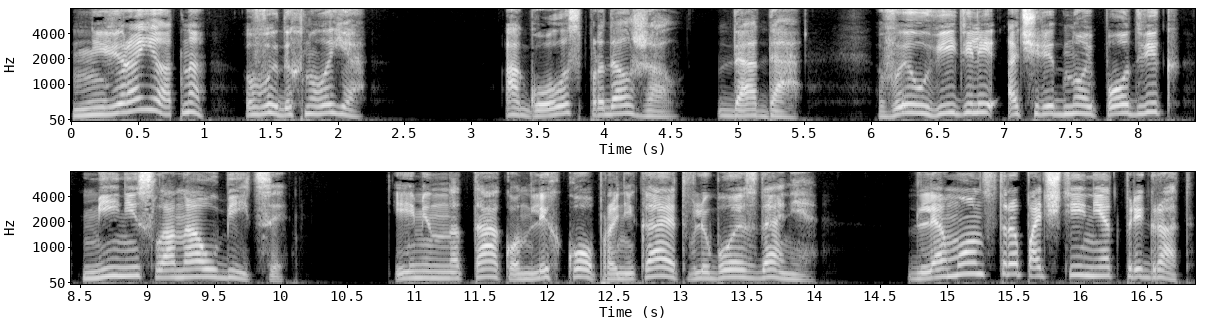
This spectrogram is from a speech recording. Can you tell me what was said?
«Невероятно!» — выдохнула я. А голос продолжал. «Да-да, вы увидели очередной подвиг мини-слона-убийцы. Именно так он легко проникает в любое здание. Для монстра почти нет преград.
